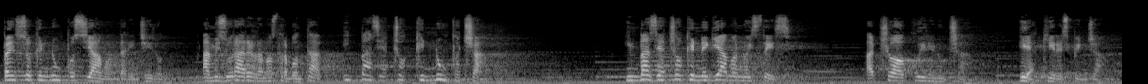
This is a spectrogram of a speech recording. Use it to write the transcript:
Penso che non possiamo andare in giro a misurare la nostra bontà in base a ciò che non facciamo, in base a ciò che neghiamo a noi stessi, a ciò a cui rinunciamo e a chi respingiamo.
